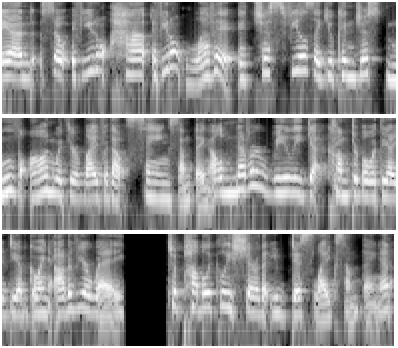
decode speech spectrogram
and so if you don't have, if you don't love it, it just feels like you can just move on with your life without saying something. I'll never really get comfortable with the idea of going out of your way to publicly share that you dislike something. And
